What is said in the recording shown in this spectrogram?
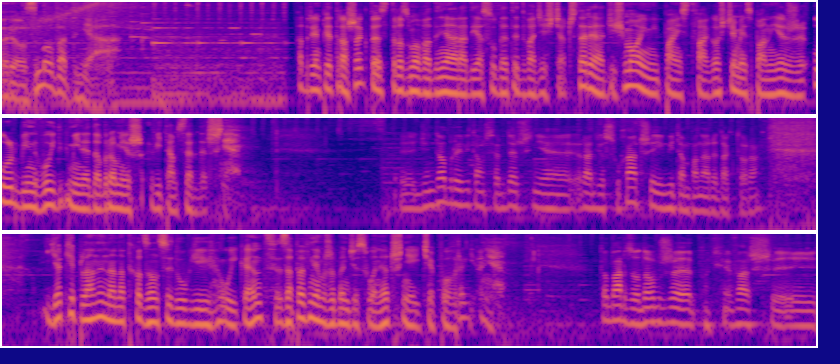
Rozmowa dnia. Adrian Pietraszek, to jest rozmowa dnia Radia Sudety 24, a dziś moim i Państwa gościem jest Pan Jerzy Ulbin, wójt gminy Dobromierz. Witam serdecznie. Dzień dobry, witam serdecznie radiosłuchaczy i witam pana redaktora. Jakie plany na nadchodzący długi weekend? Zapewniam, że będzie słonecznie i ciepło w regionie. To bardzo dobrze, ponieważ y,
